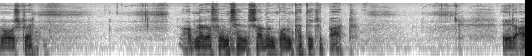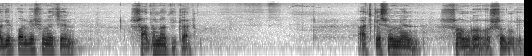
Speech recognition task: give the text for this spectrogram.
নমস্কার। আপনারা শুনছেন সাধন পন্থা থেকে পাঠ। এর আগের পর্বে শুনেছেন সাধনাধিকার। আজকে শুনবেন সঙ্গ ও সঙ্গী।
